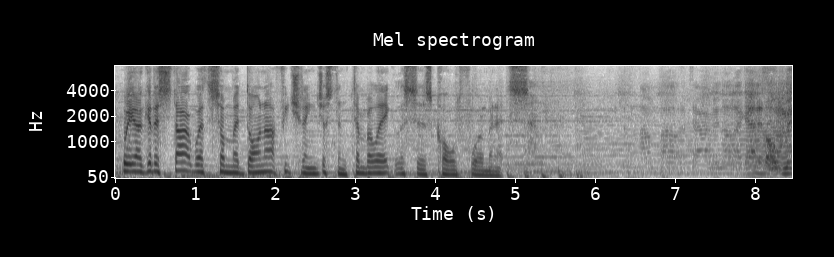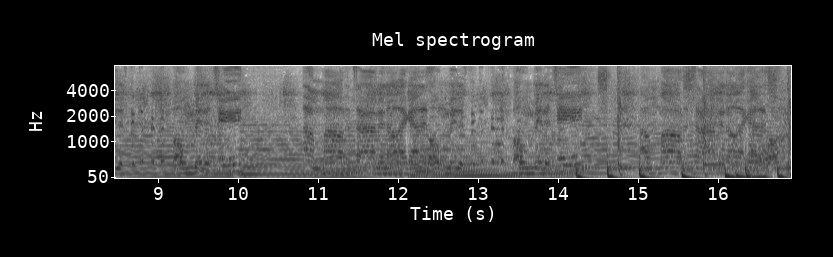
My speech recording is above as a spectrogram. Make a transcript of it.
We are going to start with some Madonna featuring Justin Timberlake. This is called Four Minutes. Four minutes, four minutes, I'm out of time and all I got is four minutes, minutes, I'm out of time and all I got is four minutes.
